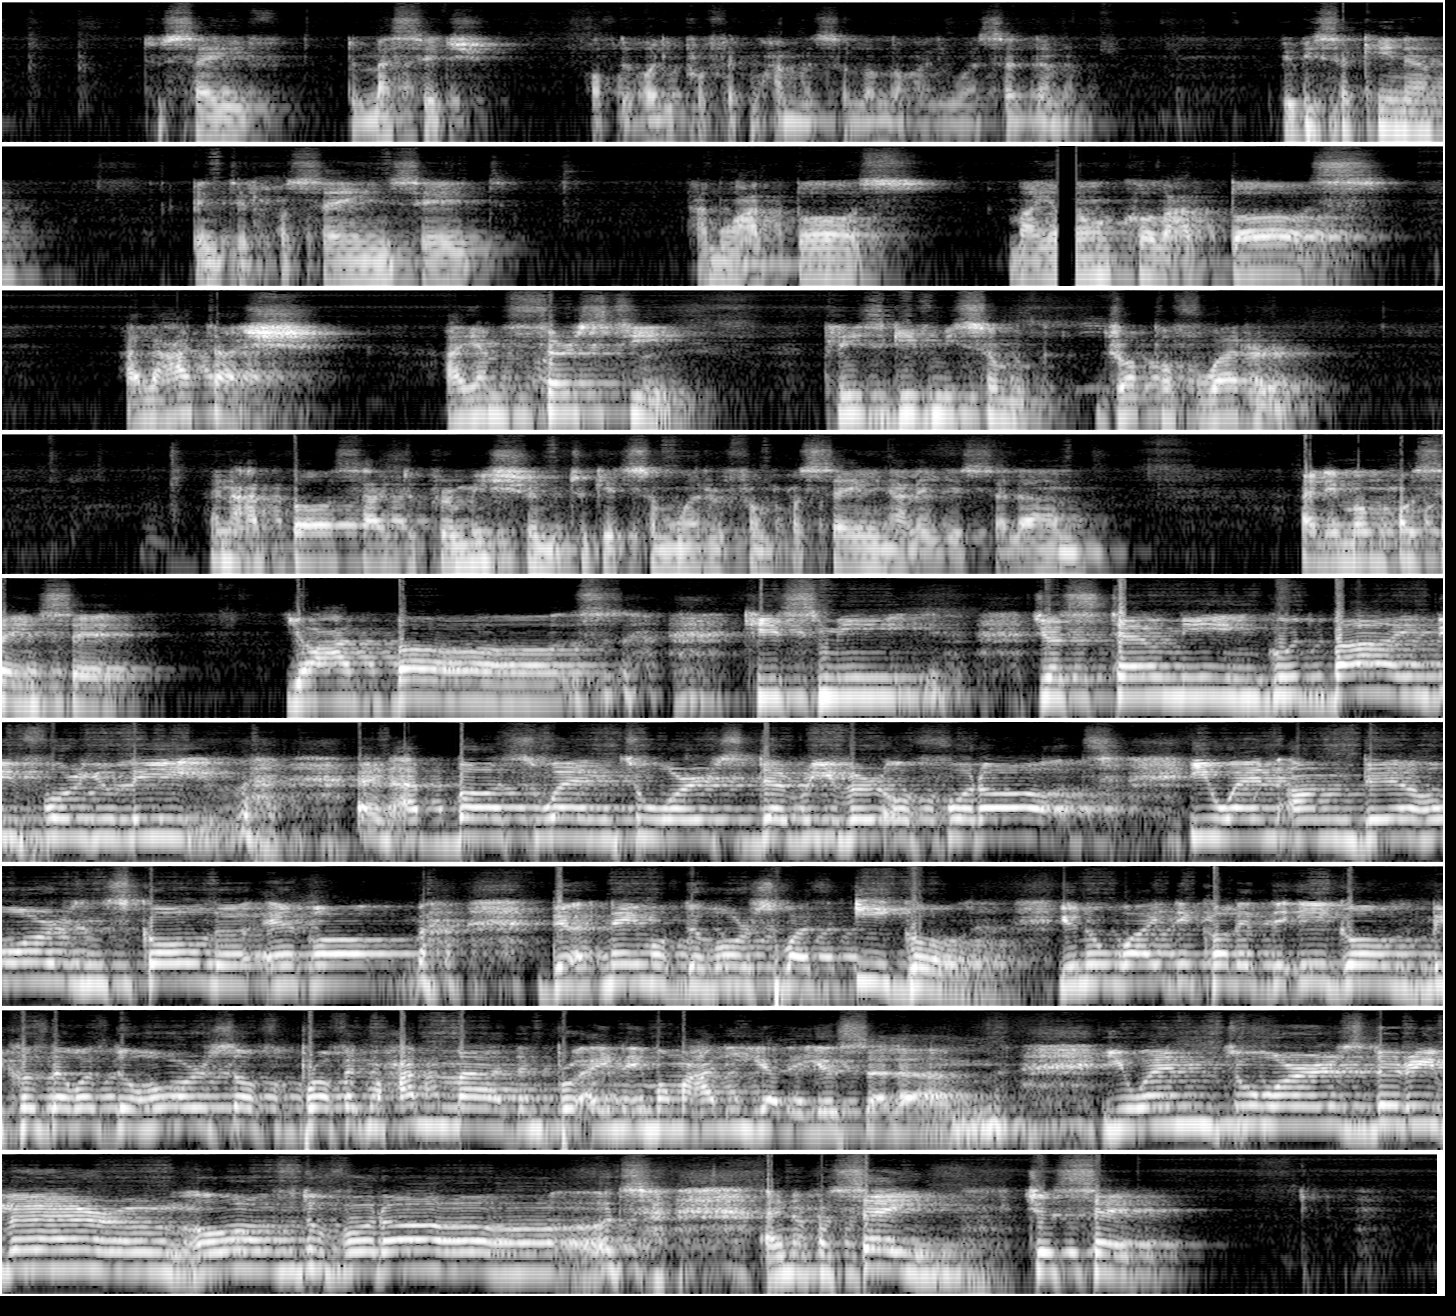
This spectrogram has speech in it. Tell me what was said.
to save the message of the Holy Prophet Muhammad sallallahu alaihi wasallam. Bibi Sakina bint al-Hussein said, Amu Abbas, my uncle Abbas, Al-Atash, I am thirsty. Please give me some drop of water. And Abbas had the permission to get some water from Hussein alayhi salam. And Imam Hussein said, Ya Abbas, kiss me, just tell me goodbye before you leave. And Abbas went towards the river of Furat. He went on the horse and called the Eghab. The name of the horse was Eagle. You know why they call it the Eagle? Because that was the horse of Prophet Muhammad and Imam Ali alayhi salam. He went towards the river of the Furat. And Hussein just said,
